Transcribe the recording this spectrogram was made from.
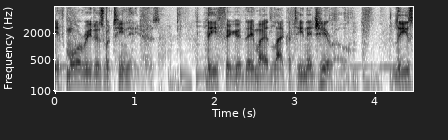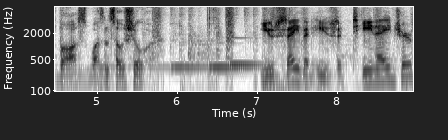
If more readers were teenagers, Lee figured they might like a teenage hero. Lee's boss wasn't so sure. You say that he's a teenager?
